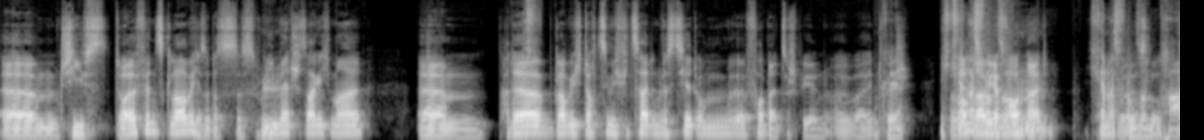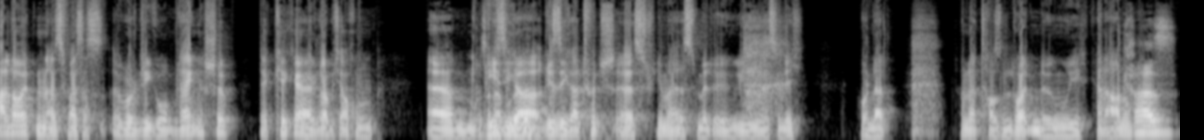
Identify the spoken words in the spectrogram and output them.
ähm, Chiefs Dolphins, glaube ich, also das, das hm. Rematch, hm. sage ich mal, ähm, hat er, glaube ich, doch ziemlich viel Zeit investiert, um äh, Fortnite zu spielen äh, bei Twitch. Okay. Ich also kenne das, von so Fortnite. Ich kenne das von so ein paar Leuten, also ich weiß, dass Rodrigo Blankenship, der Kicker, glaube ich, auch ein ähm, riesiger, riesiger Twitch-Streamer ist mit irgendwie, weiß ich nicht, 100, 100.000 Leuten irgendwie, keine Ahnung. Krass.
